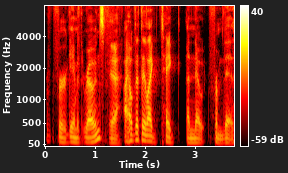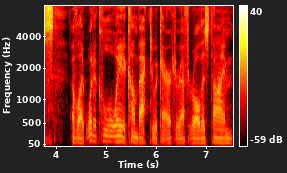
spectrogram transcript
for Game of Thrones, Yeah. I hope that they like take a note from this of like what a cool way to come back to a character after all this time.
